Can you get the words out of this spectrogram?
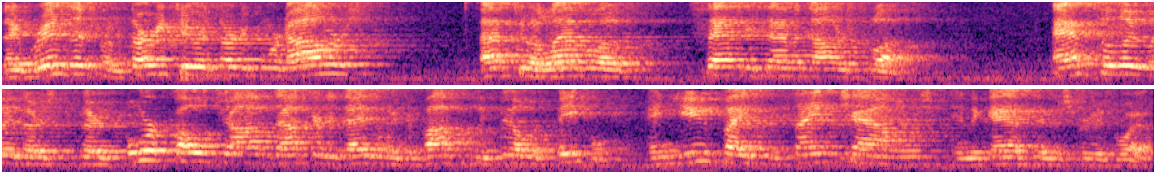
They've risen from 32 or $34 up to a level of $77 plus. Absolutely, there's, there's more coal jobs out there today than we can possibly fill with people, and you face the same challenge in the gas industry as well.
